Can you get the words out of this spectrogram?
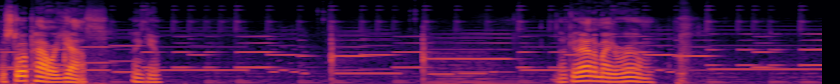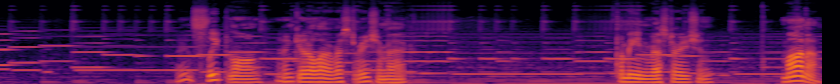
Restore power, yes. Thank you. Now get out of my room. I didn't sleep long. I didn't get a lot of restoration back. I mean, restoration. Mana.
